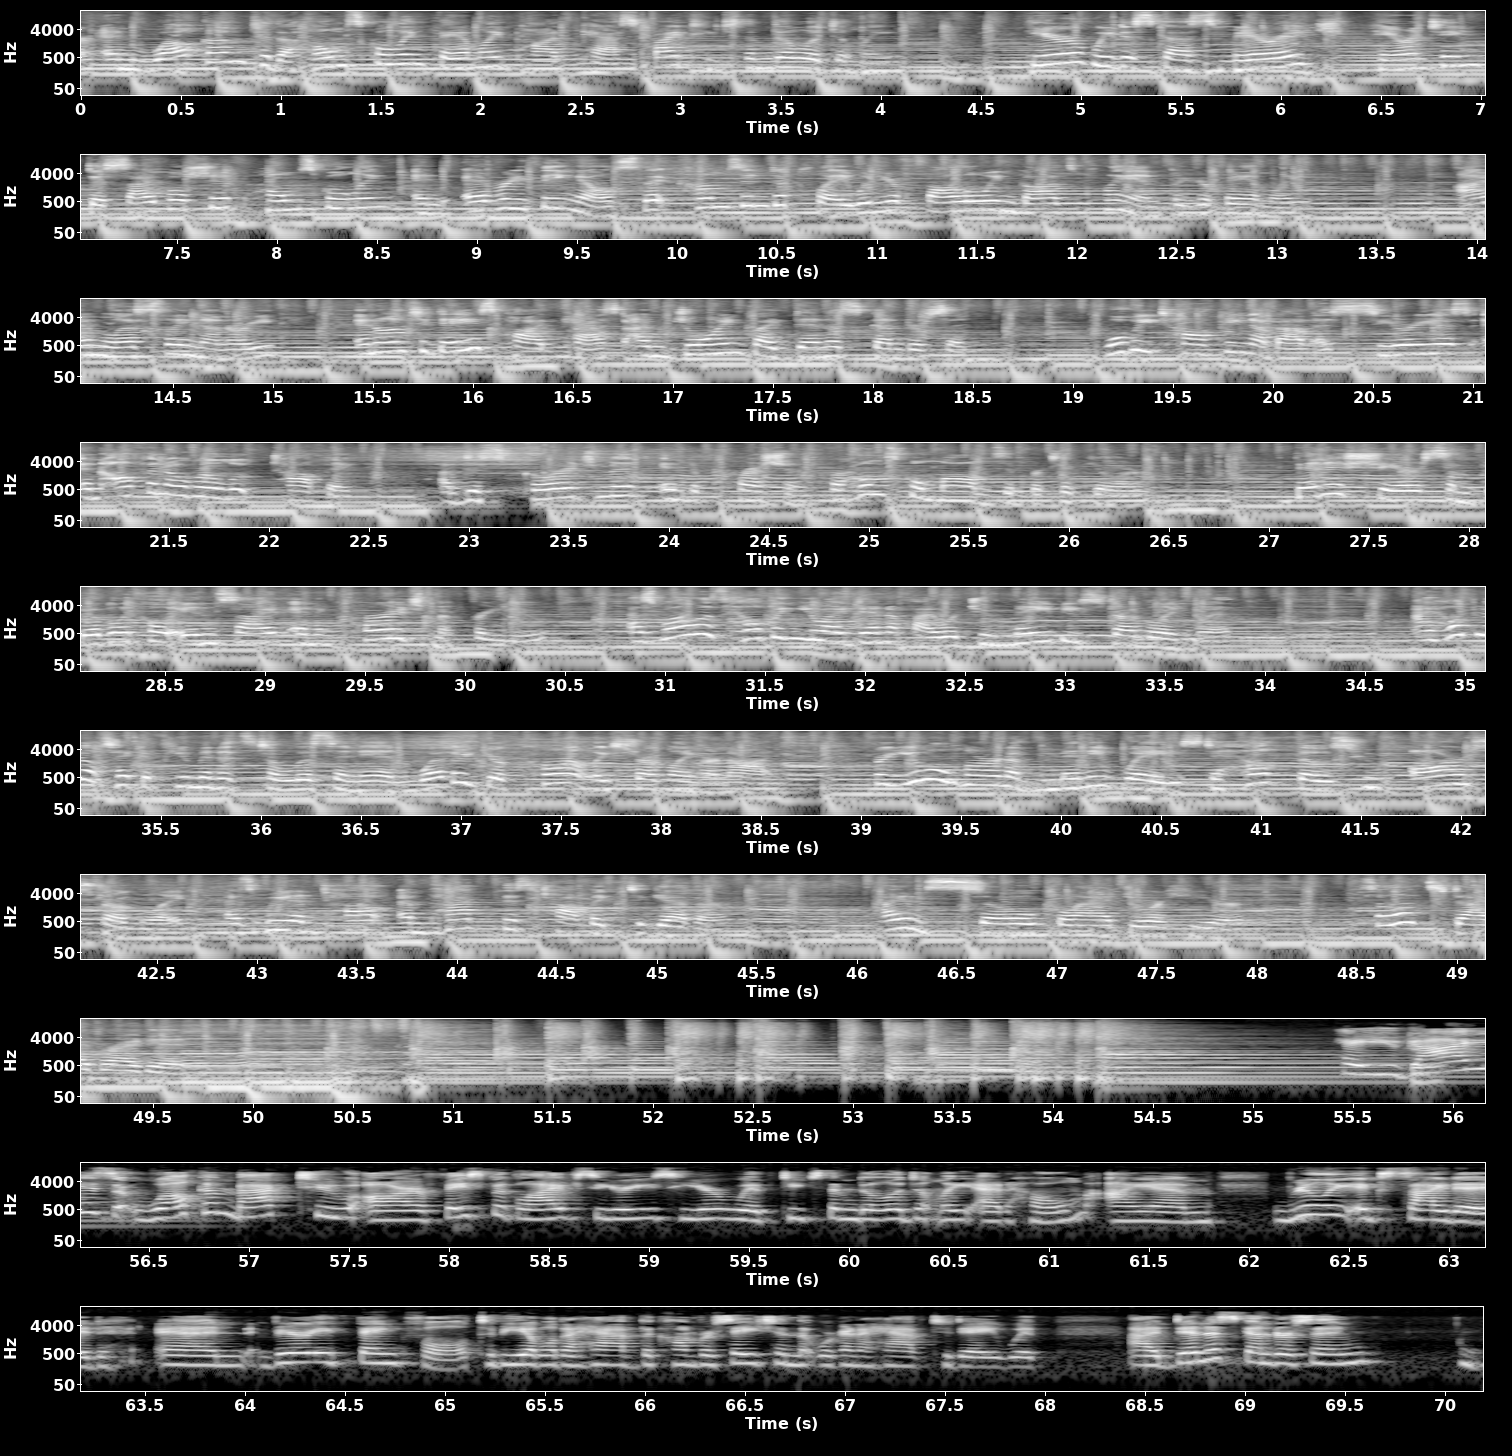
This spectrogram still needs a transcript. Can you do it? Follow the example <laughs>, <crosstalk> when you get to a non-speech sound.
and welcome to the Homeschooling Family Podcast by Teach Them Diligently. Here we discuss marriage, parenting, discipleship, homeschooling, and everything else that comes into play when you're following God's plan for your family. I'm Leslie Nunnery, and on today's podcast, I'm joined by Dennis Gundersen. We'll be talking about a serious and often overlooked topic of discouragement and depression for homeschool moms in particular. Dennis shares some biblical insight and encouragement for you, as well as helping you identify what you may be struggling with. I hope you'll take a few minutes to listen in, whether you're currently struggling or not, for you will learn of many ways to help those who are struggling as we unpack this topic together. I am so glad you're here. So let's dive right in. Hey, you guys. Welcome back to our Facebook Live series here with Teach Them Diligently at Home. I am really excited and very thankful to be able to have the conversation that we're going to have today with uh, Dennis Gundersen.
